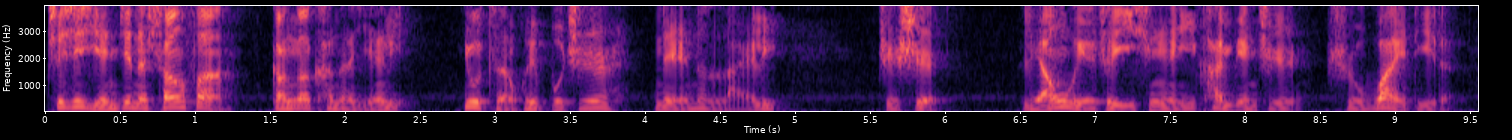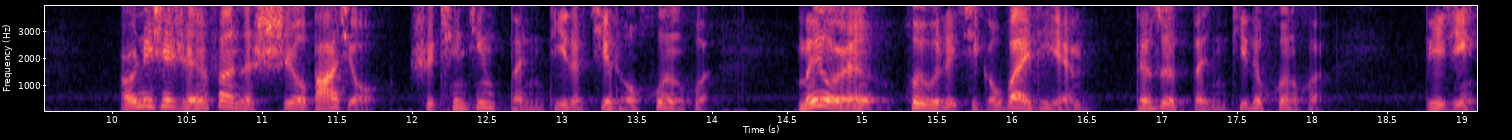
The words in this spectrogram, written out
这些眼尖的商贩刚刚看在眼里，又怎会不知？那人的来历，只是梁五爷这一行人一看便知是外地的，而那些人贩子十有八九是天津本地的街头混混，没有人会为了几个外地人得罪本地的混混。毕竟，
